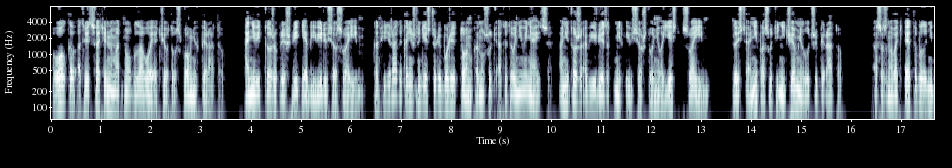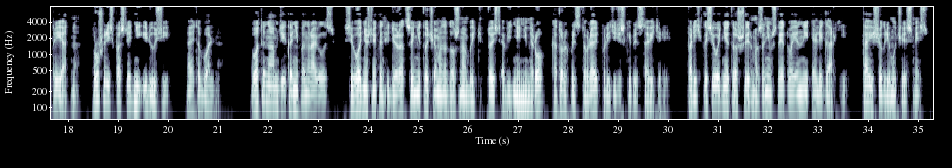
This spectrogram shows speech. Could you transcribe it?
Волков отрицательно мотнул головой, отчего-то вспомнив пиратов. Они ведь тоже пришли и объявили все своим. Конфедераты, конечно, действовали более тонко, но суть от этого не меняется. Они тоже объявили этот мир и все, что у него есть, своим. То есть они, по сути, ничем не лучше пиратов. Осознавать это было неприятно. Рушились последние иллюзии, а это больно. Вот и нам дико не понравилось. Сегодняшняя конфедерация не то, чем она должна быть, то есть объединение миров, которых представляют политические представители. Политика сегодня это ширма, за ним стоят военные олигархи, та еще гремучая смесь.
